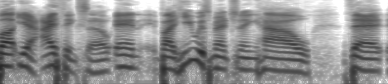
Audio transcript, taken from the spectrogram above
But yeah, I think so. And but he was mentioning how that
